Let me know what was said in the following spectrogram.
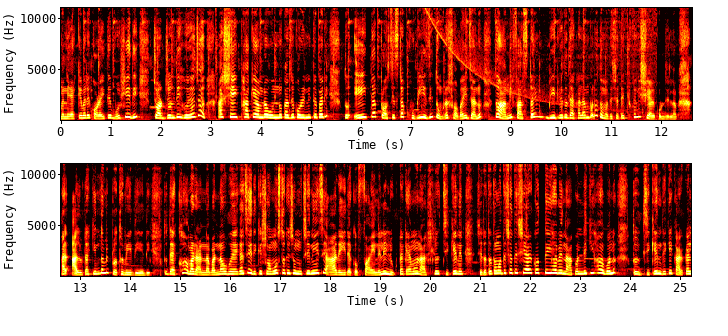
মানে একেবারে কড়াইতে বসিয়ে দিই, চটজলদি হয়েও যায় আর সেই ফাঁকে আমরা অন্য কাজও করে নিতে পারি। তো এইটা প্রসেসটা খুবই ইজি তোমরা সবাই জানো। তো আমি ফার্স্ট টাইম ভিডিওতে দেখালাম বলে তোমাদের সাথে একটুখানি শেয়ার করে দিলাম। আর আলুটা কিন্তু আমি প্রথমেই দিয়ে দিই। তো দেখো আমার রান্না বান্নাও হয়ে গেছে, এদিকে সমস্ত কিছু মুছে নিয়েছি। আর এই দেখো ফাইনালি লুকটা কেমন আসলো চিকেনের, সেটা তো তোমাদের সাথে শেয়ার করতেই হবে, না করলে কি হয় বলো? তো চিকেন দেখে কার কার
